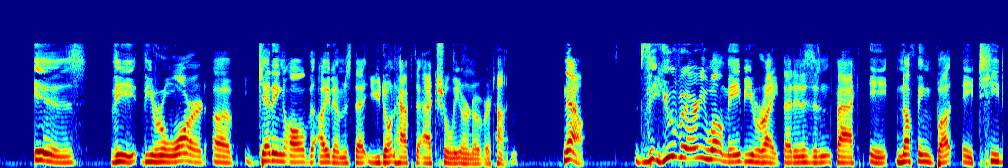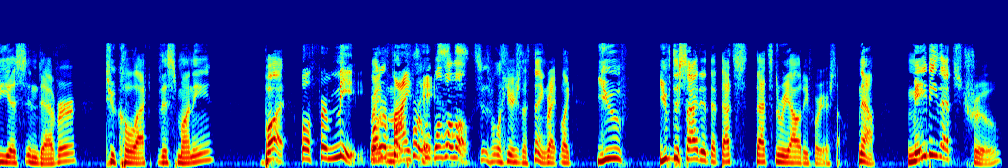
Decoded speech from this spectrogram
is the the reward of getting all the items that you don't have to actually earn over time. Now, the, you very well may be right that it is in fact a nothing but a tedious endeavor to collect this money, But Well, for me, right, well, for- my for- taste. Well, well, well, well, here's the thing, right? Like you've you've decided that that's that's the reality for yourself. Now, maybe that's true,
